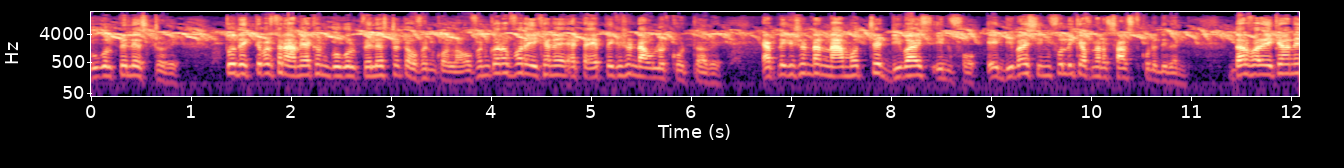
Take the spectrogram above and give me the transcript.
গুগল প্লে স্টোরে তো দেখতে পাচ্ছেন, আমি এখন গুগল প্লে স্টোরটা ওপেন করলাম। ওপেন করার পরে এখানে একটা অ্যাপ্লিকেশন ডাউনলোড করতে হবে। অ্যাপ্লিকেশনটার নাম হচ্ছে ডিভাইস ইনফো এই ডিভাইস ইনফো লিখে আপনারা সার্চ করে দিবেন। তারপরে এখানে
